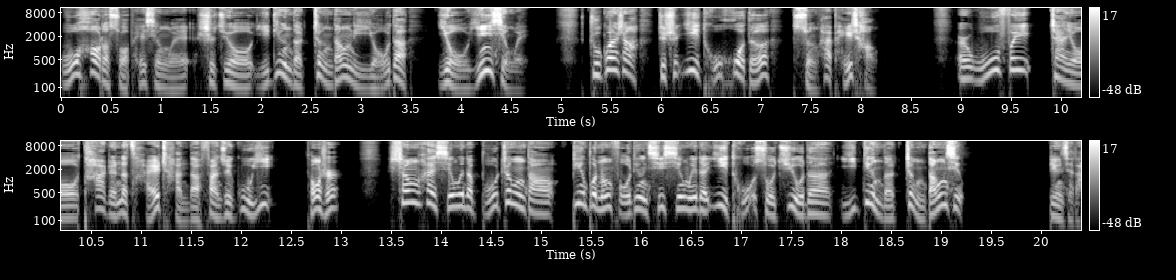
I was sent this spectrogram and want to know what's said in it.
吴浩的索赔行为是具有一定的正当理由的有因行为，主观上只是意图获得损害赔偿，而无非占有他人的财产的犯罪故意。同时，伤害行为的不正当，并不能否定其行为的意图所具有的一定的正当性。并且呢，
